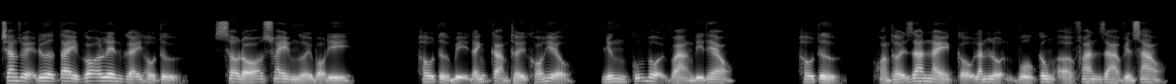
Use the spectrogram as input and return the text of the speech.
Trang Duệ đưa tay gõ lên gáy hầu tử, sau đó xoay người bỏ đi. Hầu tử bị đánh cảm thấy khó hiểu, nhưng cũng vội vàng đi theo. Hầu tử, khoảng thời gian này cậu lăn lộn vô công ở Phan Gia Viên sao.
